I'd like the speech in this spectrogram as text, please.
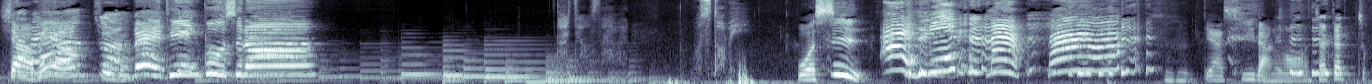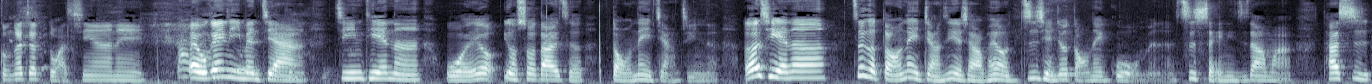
小朋友准备听故事喽！大家好，我是托比，我是艾比妈妈。惊死人哦！这个讲个这大声呢。哎、我跟你们讲，今天呢，我又又收到一则斗内奖金了，而且呢，这个斗内奖金的小朋友之前就斗内过我们了，是谁你知道吗？他是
